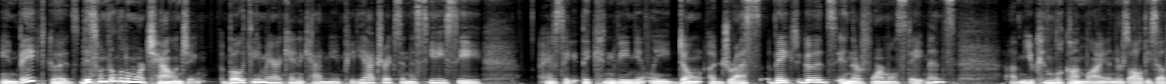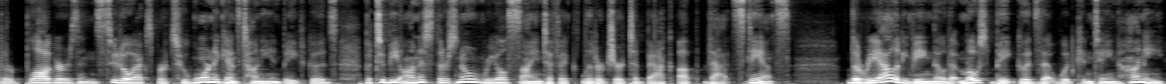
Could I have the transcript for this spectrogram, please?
in baked goods, this one's a little more challenging. Both the American Academy of Pediatrics and the CDC, I would say they conveniently don't address baked goods in their formal statements. Um, you can look online and there's all these other bloggers and pseudo experts who warn against honey and baked goods. But to be honest, there's no real scientific literature to back up that stance. The reality being, though, that most baked goods that would contain honey,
